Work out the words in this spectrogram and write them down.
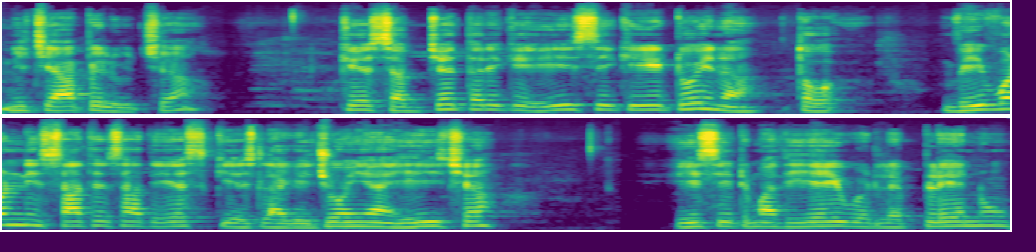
નીચે આપેલું છે કે સબ્જેક્ટ તરીકે હી સી કે ઇટ હોય ને, તો વી વનની સાથે સાથે એસ કેસ લાગે. જો અહીંયા હી છે હી સીટમાંથી આવ્યું એટલે પ્લેનું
